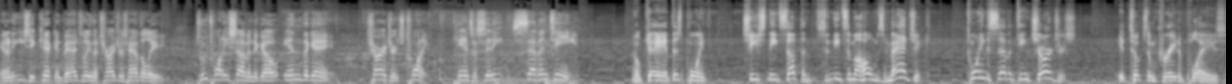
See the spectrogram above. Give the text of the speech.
and an easy kick, and Badgley and the Chargers have the lead. 2.27 to go in the game. Chargers 20, Kansas City 17. Okay, at this point, Chiefs need something. Need some Mahomes magic. 20 to 17 Chargers. It took some creative plays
